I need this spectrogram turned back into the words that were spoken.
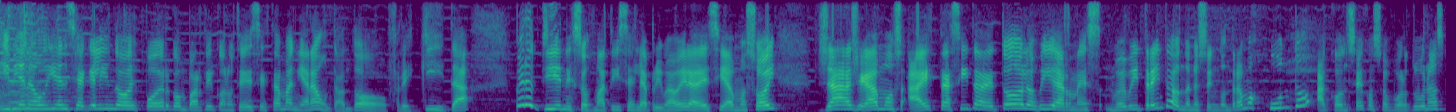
Y bien audiencia, qué lindo es poder compartir con ustedes esta mañana un tanto fresquita, pero tiene esos matices la primavera, decíamos hoy. Ya llegamos a esta cita de todos los viernes 9 y 30, donde nos encontramos junto a Consejos Oportunos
